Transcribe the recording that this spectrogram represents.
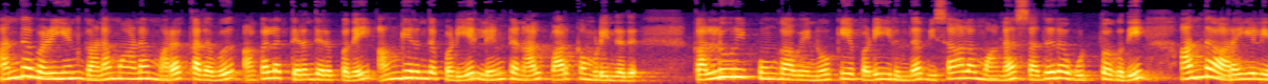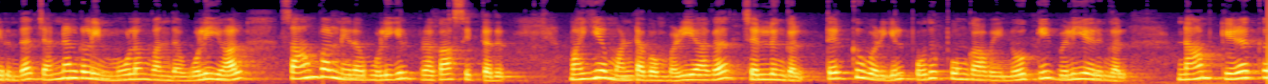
அந்த வழியின் கனமான மரக்கதவு அகல திறந்திருப்பதை அங்கிருந்தபடியே லெங்டனால் பார்க்க முடிந்தது. கல்லூரி பூங்காவை நோக்கியபடி இருந்த விசாலமான சதுர உட்பகுதி அந்த அறையில் இருந்த ஜன்னல்களின் மூலம் வந்த ஒளியால் சாம்பல் நிற ஒளியில் பிரகாசித்தது. மைய மண்டபம் வழியாக செல்லுங்கள். தெற்கு வழியில் பொது பூங்காவை நோக்கி வெளியேறுங்கள். நாம் கிழக்கு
